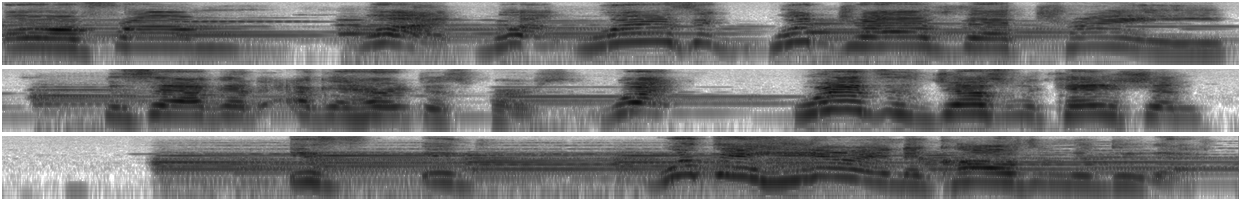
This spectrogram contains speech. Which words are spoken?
or from what? What? Where is it? What drives that train to say I can I can hurt this person? What? Where's the justification is it what they're hearing that caused them to do that?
